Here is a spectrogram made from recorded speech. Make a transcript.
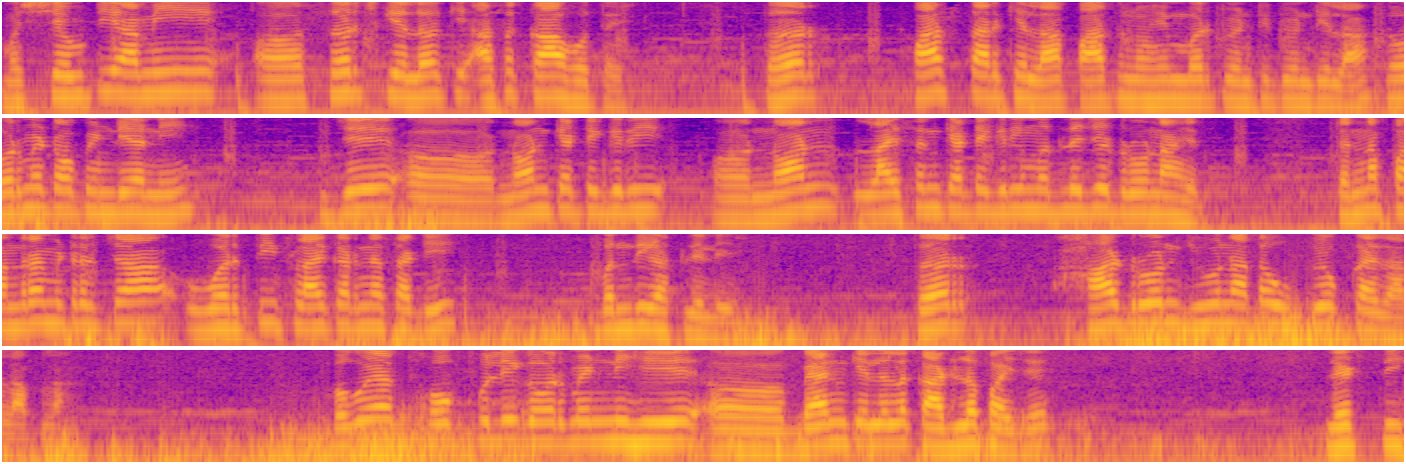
मग शेवटी आम्ही सर्च केलं की असं का होतंय. तर पाच तारखेला पाच नोव्हेंबर ट्वेंटी ट्वेंटीला गव्हर्नमेंट ऑफ इंडियानी जे नॉन कॅटेगरी नॉन लायसन कॅटेगरीमधले जे ड्रोन आहेत त्यांना पंधरा मीटरच्या वरती फ्लाय करण्यासाठी बंदी घातलेली आहे. तर हा ड्रोन घेऊन आता उपयोग काय झाला आपला? बघूयात होपफुली गव्हर्नमेंटनी ही बॅन केलेलं काढलं पाहिजे. लेट सी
